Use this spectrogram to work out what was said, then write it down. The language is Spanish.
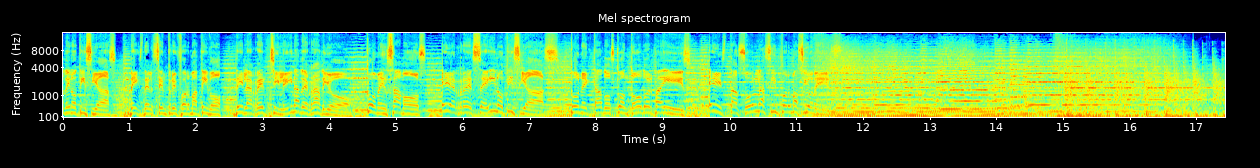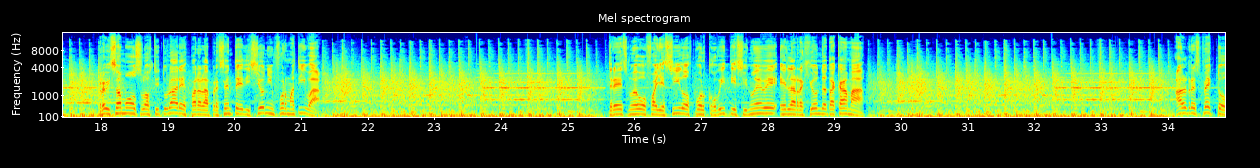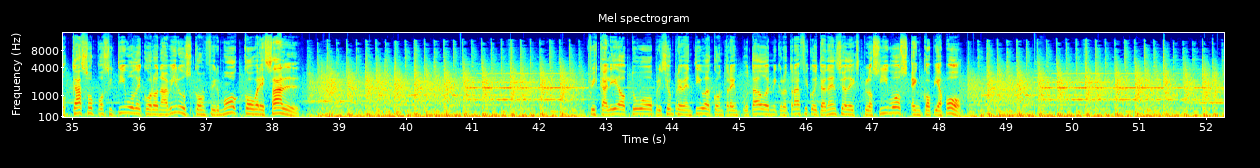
De noticias desde el centro informativo de la red chilena de radio. Comenzamos RCI Noticias. Conectados con todo el país. Estas son las informaciones. Revisamos los titulares para la presente edición informativa. Tres nuevos fallecidos por COVID-19 en la región de Atacama. Al respecto, caso positivo de coronavirus confirmó Cobresal. Fiscalía obtuvo prisión preventiva contra imputado de microtráfico y tenencia de explosivos en Copiapó.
